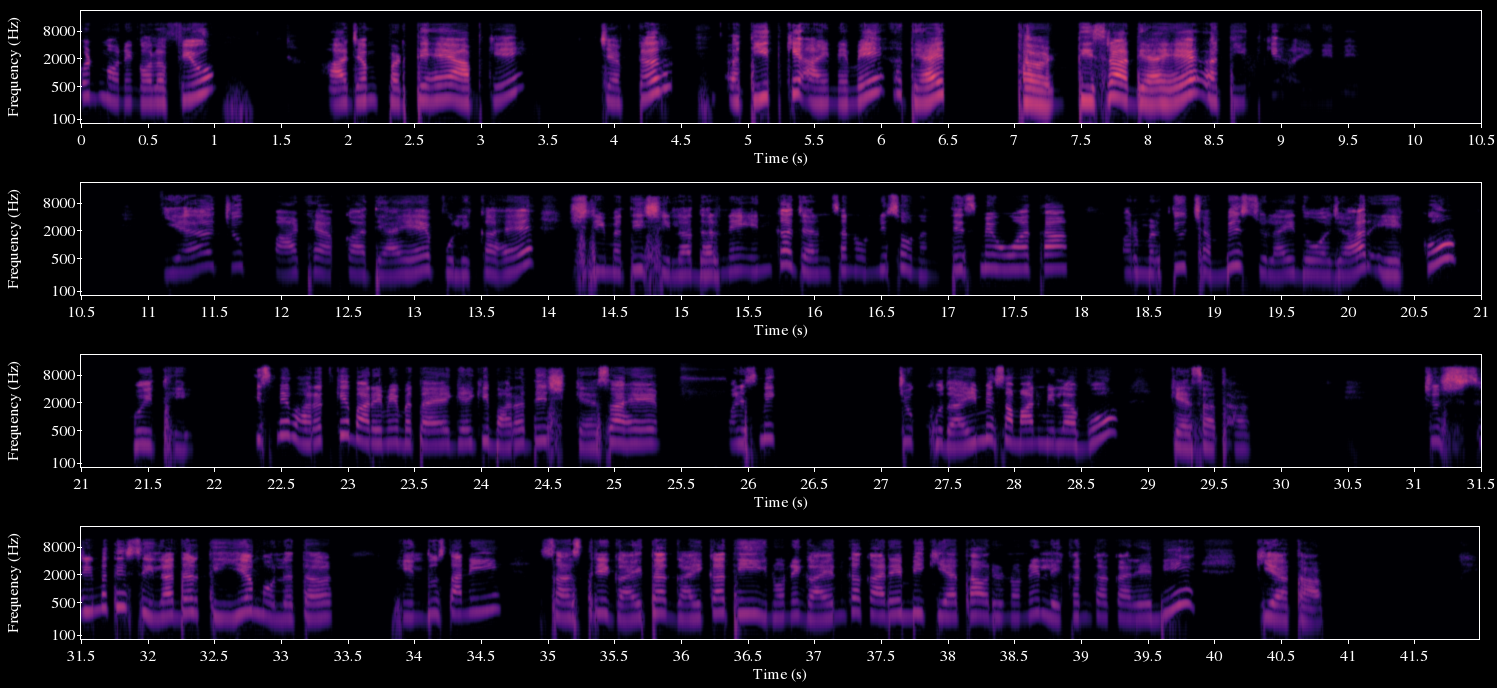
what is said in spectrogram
Good morning all of you आज हम पढ़ते हैं आपके चैप्टर अतीत के आईने में, अध्याय थर्ड तीसरा अध्याय है अतीत के आईने में। यह जो पाठ है आपका अध्याय है, वो लिखा है श्रीमती शीलाधर ने। इनका जन्म सन उन्नीस सौ उनतीस में हुआ था और मृत्यु 26 जुलाई 2001 को हुई थी। इसमें भारत के बारे में बताया गया कि भारत देश कैसा है और इसमें जो खुदाई में सामान मिला वो कैसा था। जो श्रीमती शीलाधर थी यह मूलतः हिंदुस्तानी शास्त्रीय गायिका गायिका थी। इन्होंने गायन का कार्य भी किया था और इन्होंने लेखन का कार्य भी किया था।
